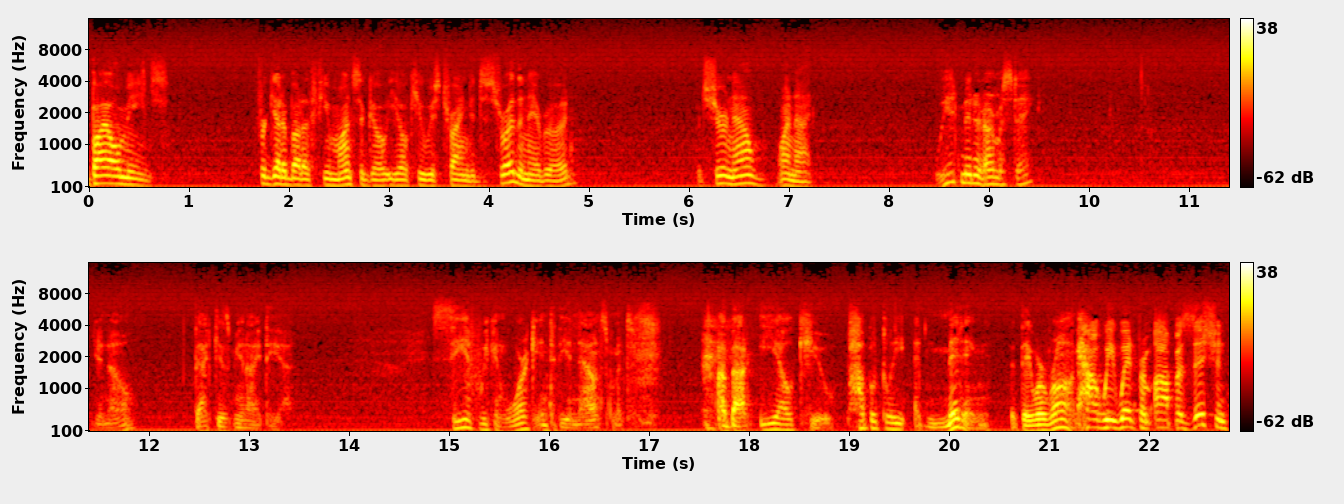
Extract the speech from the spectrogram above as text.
By all means. Forget about a few months ago, ELQ was trying to destroy the neighborhood. But sure now, why not? We admitted our mistake. You know, that gives me an idea see if we can work into the announcement about ELQ publicly admitting that they were wrong. How we went from opposition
